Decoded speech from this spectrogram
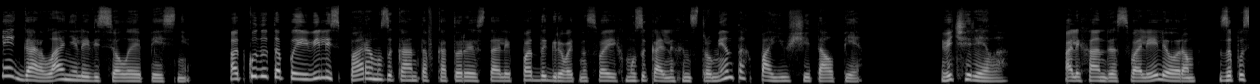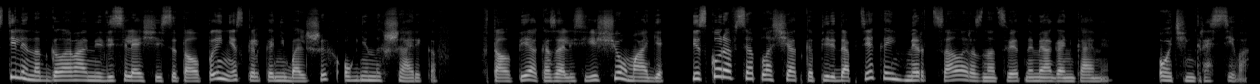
и горланили веселые песни. Откуда-то появились пара музыкантов, которые стали подыгрывать на своих музыкальных инструментах поющей толпе. Вечерело. Алехандро с Валелиором запустили над головами веселящейся толпы несколько небольших огненных шариков. В толпе оказались еще маги, и скоро вся площадка перед аптекой мерцала разноцветными огоньками. Очень красиво.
